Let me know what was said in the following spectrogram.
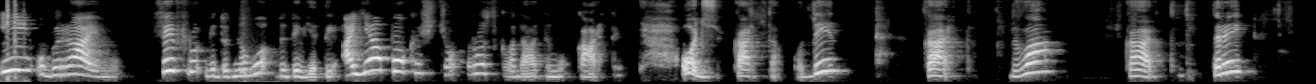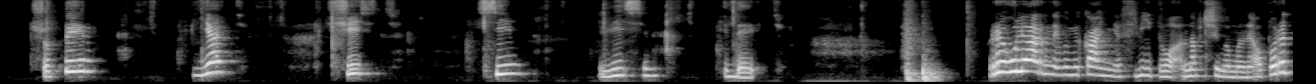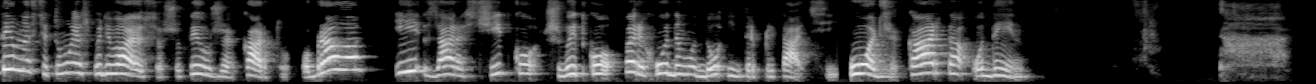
і обираємо цифру від 1 до 9. А я поки що розкладатиму карти. Отже, карта 1, карта 2, карта 3, 4, 5, 6, 7, 8 і 9. Регулярне вимикання світла навчило мене оперативності, тому я сподіваюся, що ти вже карту обрала. І зараз чітко, швидко переходимо до інтерпретації. Отже, карта 1.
